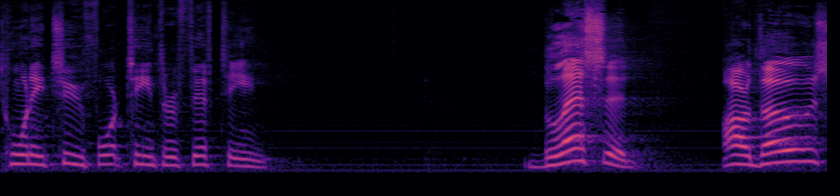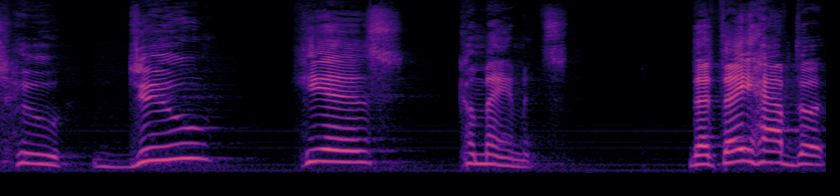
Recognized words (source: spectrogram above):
22, 14 through 15. Blessed are those who do his commandments, that they have the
